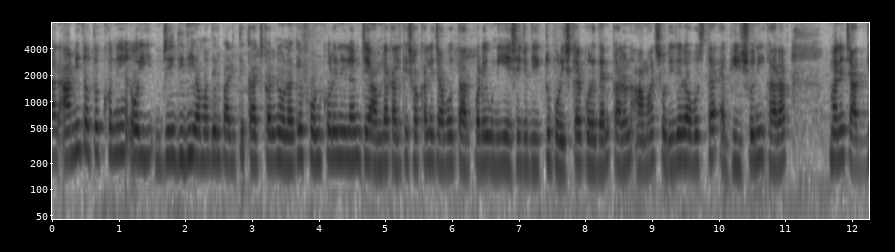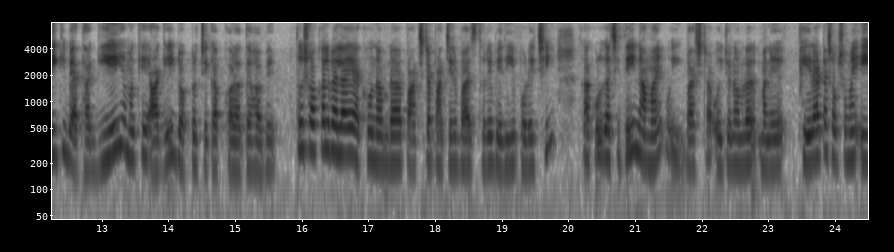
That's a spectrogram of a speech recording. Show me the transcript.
আর আমি ততক্ষণে ওই যে দিদি আমাদের বাড়িতে কাজ করেন, ওনাকে ফোন করে নিলাম যে, আমরা কালকে সকালে যাব, তারপরে উনি এসে যদি একটু পরিষ্কার করে দেন, কারণ আমার শরীরের অবস্থা ভীষণই খারাপ মানে চারদিকই ব্যথা। গিয়েই আমাকে আগেই ডক্টর চেক আপ করাতে হবে। তো সকালবেলায় এখন আমরা পাঁচটা পাঁচের বাস ধরে বেরিয়ে পড়েছি। কাকুরগাছিতেই নামায় ওই বাসটা। ওই জন্য আমরা মানে ফেরাটা সবসময় এই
